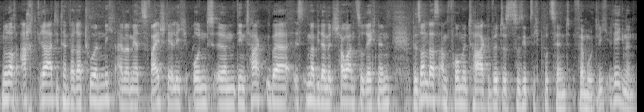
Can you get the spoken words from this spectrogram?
Nur noch 8 Grad, die Temperaturen nicht einmal mehr zweistellig und ähm, den Tag über ist immer wieder mit Schauern zu rechnen. Besonders am Vormittag wird es zu 70 Prozent vermutlich regnen.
